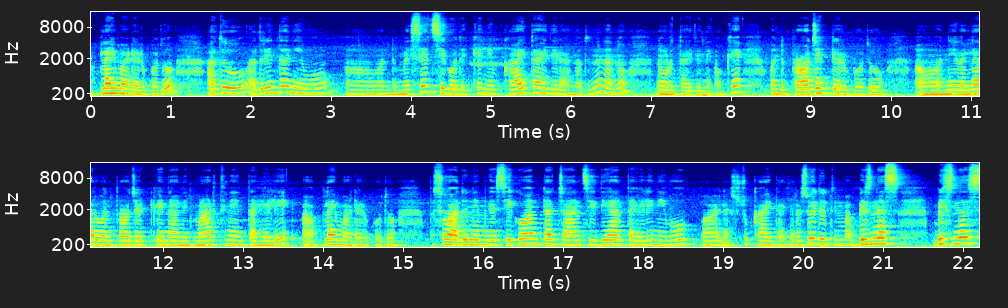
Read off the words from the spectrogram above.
ಅಪ್ಲೈ ಮಾಡಿರ್ಬೋದು. ಅದು ಅದರಿಂದ ನೀವು ಒಂದು ಮೆಸೇಜ್ ಸಿಗೋದಕ್ಕೆ ನೀವು ಕಾಯ್ತಾ ಇದ್ದೀರಾ ಅನ್ನೋದನ್ನು ನಾನು ನೋಡ್ತಾ ಇದ್ದೀನಿ ಓಕೆ ಒಂದು ಪ್ರಾಜೆಕ್ಟ್ ಇರ್ಬೋದು ನೀವೆಲ್ಲರೂ ಒಂದು ಪ್ರಾಜೆಕ್ಟ್ಗೆ ನಾನು ಇದು ಮಾಡ್ತೀನಿ ಅಂತ ಹೇಳಿ ಅಪ್ಲೈ ಮಾಡಿರ್ಬೋದು. ಸೊ ಅದು ನಿಮಗೆ ಸಿಗುವಂಥ ಚಾನ್ಸ್ ಇದೆಯಾ ಅಂತ ಹೇಳಿ ನೀವು ಭಾಳಷ್ಟು ಕಾಯ್ತಾ ಇದ್ದೀರಾ. ಸೊ ಇದು ನಿಮ್ಮ ಬಿಸ್ನೆಸ್ ಬಿಸ್ನೆಸ್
